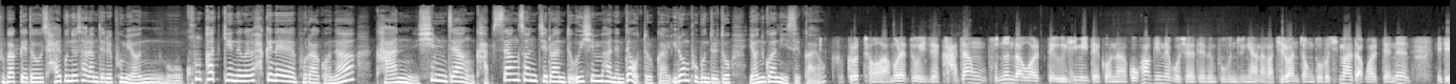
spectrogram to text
그 밖에도 잘 보는 사람들을 보면 뭐 콩팥 기능을 확인해 보라거나 간, 심장, 갑상선 질환도 의심하는데 어떨까요? 이런 부분들도 연관이 있을까요? 그- 그렇죠. 아무래도 이제 가장 붓는다고 할 때 의심이 되거나 꼭 확인해 보셔야 되는 부분 중에 하나가 질환 정도로 심하다고 할 때는 이제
